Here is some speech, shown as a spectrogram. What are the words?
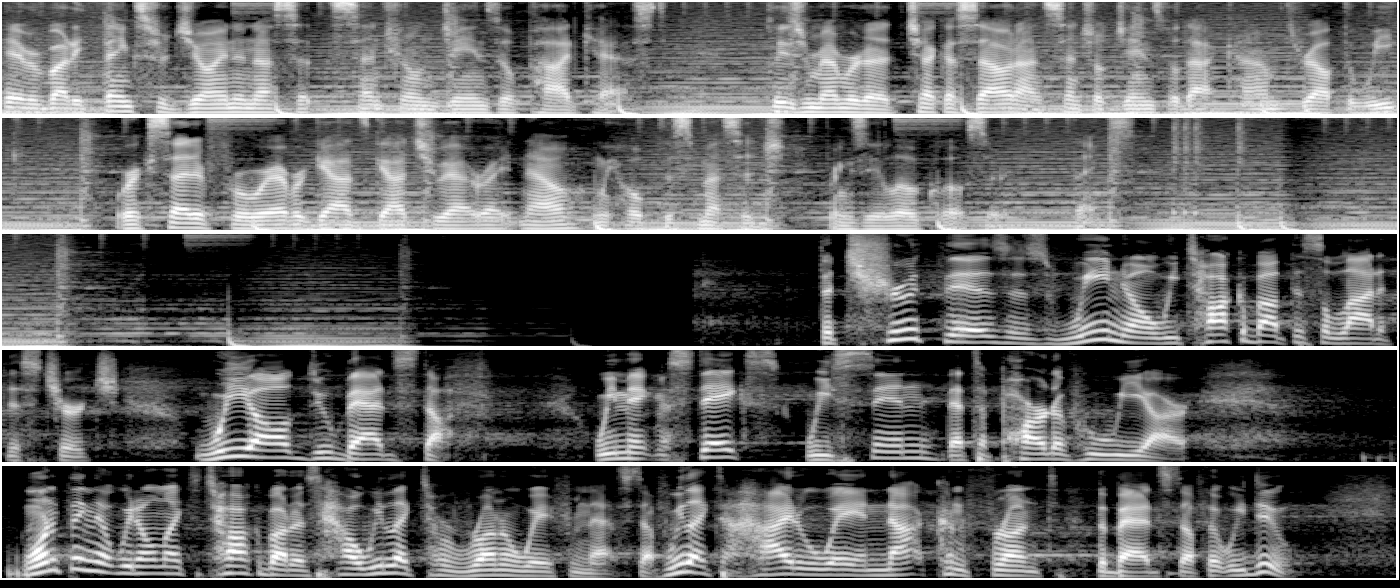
Hey, everybody, thanks for joining us at the Central and Janesville podcast. Please remember to check us out on centraljanesville.com throughout the week. We're excited for wherever God's got you at right now, and we hope this message brings you a little closer. Thanks. The truth is, is we know, we talk about this a lot at this church. We all do bad stuff. We make mistakes, we sin, that's a part of who we are. One thing that we don't like to talk about is how we like to run away from that stuff. We like to hide away and not confront the bad stuff that we do.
